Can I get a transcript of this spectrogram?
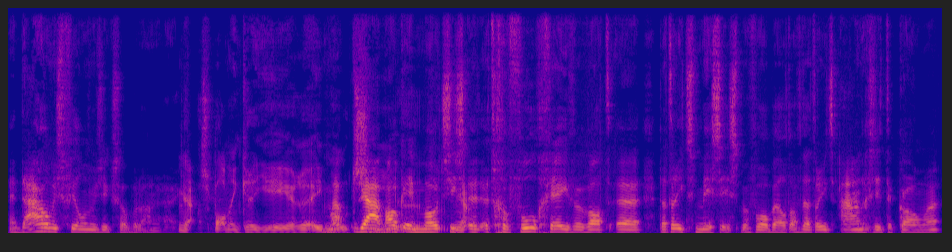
En daarom is filmmuziek zo belangrijk. Ja, spanning creëren, Maar- emotie. ja, maar ook eh, emoties. ja. Het, gevoel geven wat, eh, dat er iets mis is, bijvoorbeeld. Of dat er iets aan zit te komen.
